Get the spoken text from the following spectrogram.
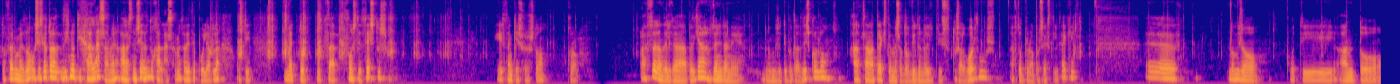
Το φέρουμε εδώ. Ουσιαστικά τώρα δείχνει ότι χαλάσαμε, αλλά στην ουσία δεν το χαλάσαμε. Θα δείτε πολύ απλά ότι με το που θα έρθουν στη θέση τους ήρθαν και στο σωστό χρόνο. Αυτό ήταν τελικά παιδιά, δεν ήταν νομίζω τίποτα δύσκολο. Αν θα ανατρέξετε μέσα από το βίντεο να δείτε τους αλγόριθμους, αυτό πρέπει να προσέξετε λιγάκι. Ε, νομίζω ότι αν το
